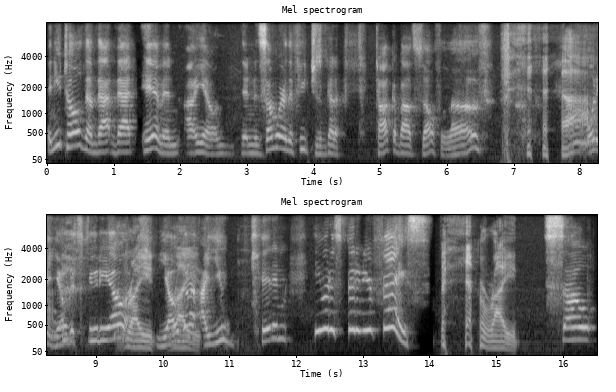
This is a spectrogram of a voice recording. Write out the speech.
and you told them that that him and uh, you know, and somewhere in the future is gonna talk about self love. Own a yoga studio, right? Yoga? Right. Are you kidding? he would have spit in your face. right. So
